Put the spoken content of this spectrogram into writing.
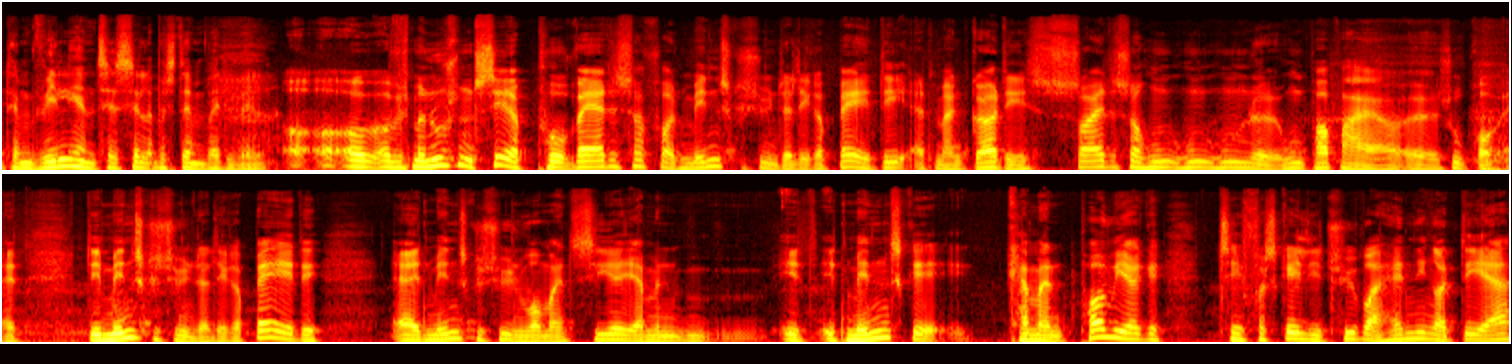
dem viljen til selv at bestemme, hvad de vil. Og, og, og hvis man nu sådan ser på, hvad er det så for et menneskesyn, der ligger bag det, at man gør det, så er det så, hun, hun, hun, øh, hun påpeger øh, super, at det menneskesyn, der ligger bag det, er et menneskesyn, hvor man siger, jamen et, et menneske kan man påvirke til forskellige typer af handlinger. Det er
